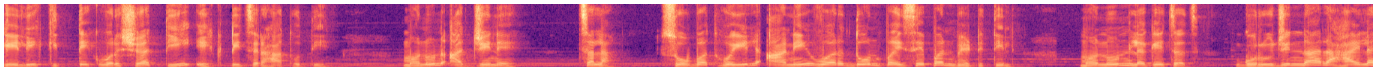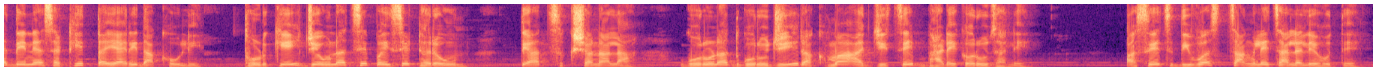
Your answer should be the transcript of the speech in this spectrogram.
गेली कित्येक वर्ष ती एकटीच राहत होती. म्हणून आजीने चला सोबत होईल आणि वर दोन पैसे पण भेटतील म्हणून लगेचच गुरुजींना राहायला देण्यासाठी तयारी दाखवली. थोडके जेवणाचे पैसे ठरवून त्याच क्षणाला गुरुनाथ गुरुजी रखमा आजीचे भाडेकरू झाले. असेच दिवस चांगले चालले होते.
